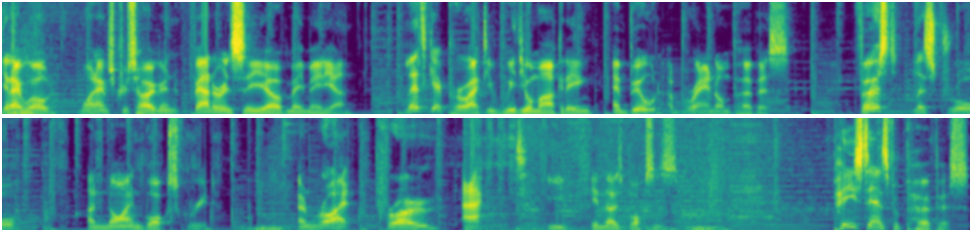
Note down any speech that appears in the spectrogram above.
G'day world, my name's Chris Hogan, founder and CEO of MeMedia. Let's get proactive with your marketing and build a brand on purpose. First, let's draw a nine box grid and write proactive in those boxes. P stands for purpose.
